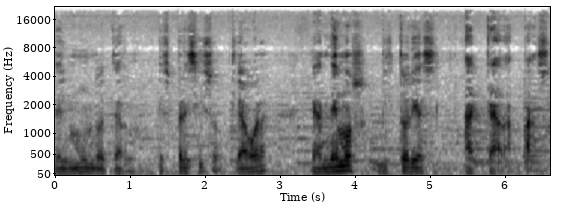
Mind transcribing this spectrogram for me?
del mundo eterno. Es preciso que ahora ganemos victorias a cada paso.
